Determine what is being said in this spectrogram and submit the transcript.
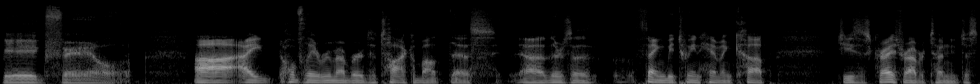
Big fail. Uh, I hopefully remember to talk about this. Uh, there's a thing between him and Kupp. Jesus Christ, Robert Tunney, just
